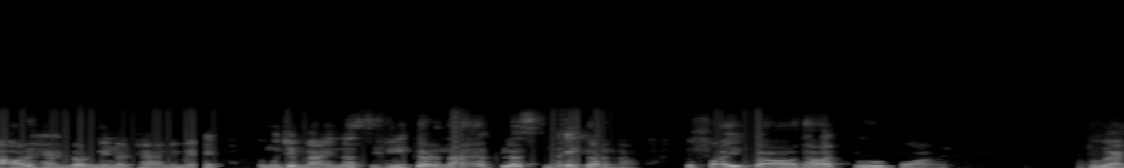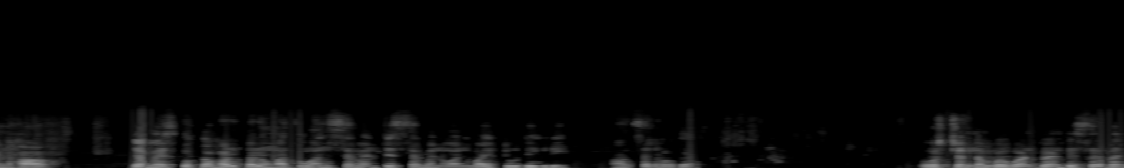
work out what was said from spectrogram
आर हैंड और मिनट हैंड में तो मुझे माइनस ही करना है प्लस नहीं करना। तो फाइव का आधा two point two and half जब मैं इसको कवर करूँगा तो one seventy seven one by two degree answer हो गया। Question number one twenty seven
